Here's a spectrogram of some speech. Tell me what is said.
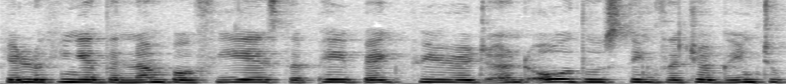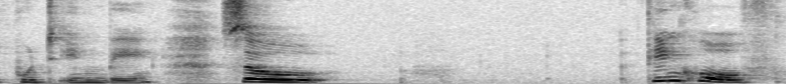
you're looking at the number of years, the payback period, and all those things that you're going to put in there. So think of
